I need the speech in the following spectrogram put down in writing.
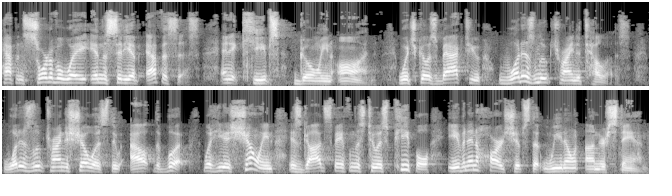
happens sort of away in the city of Ephesus. And it keeps going on. Which goes back to, what is Luke trying to tell us? What is Luke trying to show us throughout the book? What he is showing is God's faithfulness to his people, even in hardships that we don't understand.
